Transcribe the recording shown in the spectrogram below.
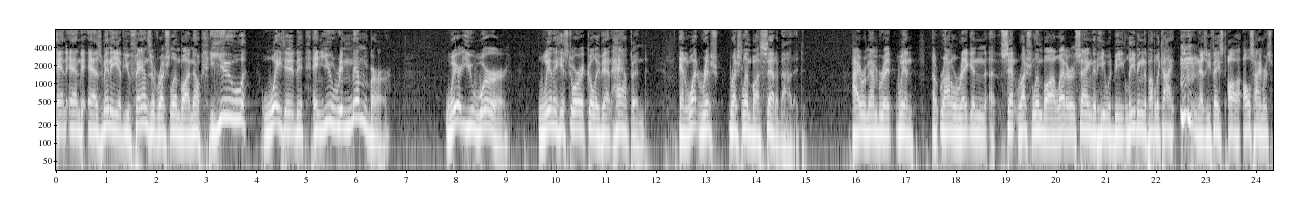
And and as many of you fans of Rush Limbaugh know, you waited and you remember where you were when a historical event happened and what Rush, Rush Limbaugh said about it. I remember it when uh, Ronald Reagan uh, sent Rush Limbaugh a letter saying that he would be leaving the public eye as he faced uh, Alzheimer's.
